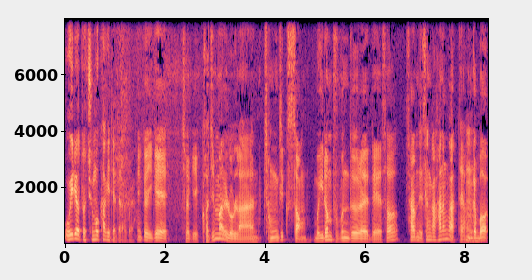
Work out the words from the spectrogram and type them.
오히려 더 주목하게 되더라고요. 그러니까 이게 저기 거짓말 논란, 정직성 뭐 이런 부분들에 대해서 사람들이 생각하는 것 같아요. 그러니까 음. 뭐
